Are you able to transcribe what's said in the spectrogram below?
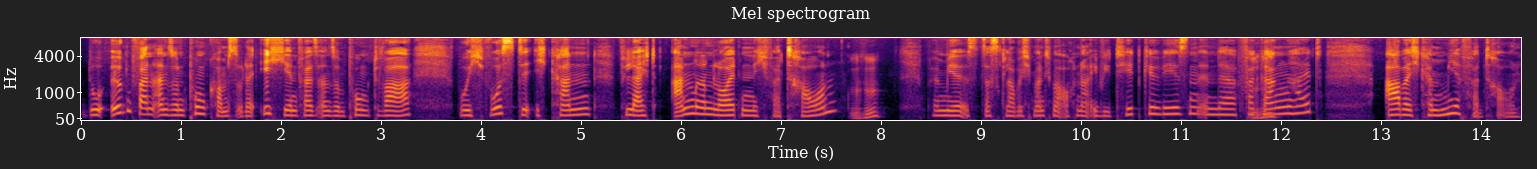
du irgendwann an so einen Punkt kommst, oder ich jedenfalls an so einen Punkt war, wo ich wusste, ich kann vielleicht anderen Leuten nicht vertrauen. Bei mir ist das, glaube ich, manchmal auch Naivität gewesen in der Vergangenheit, aber ich kann mir vertrauen.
